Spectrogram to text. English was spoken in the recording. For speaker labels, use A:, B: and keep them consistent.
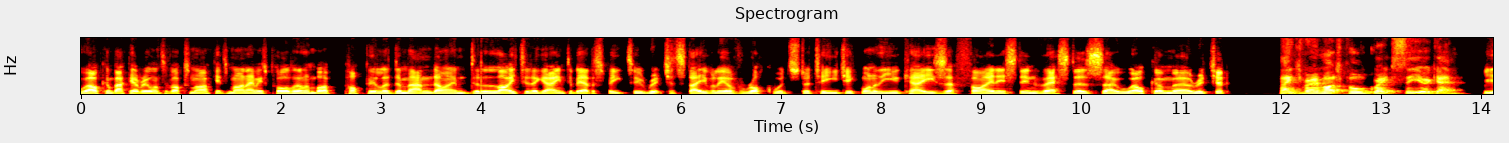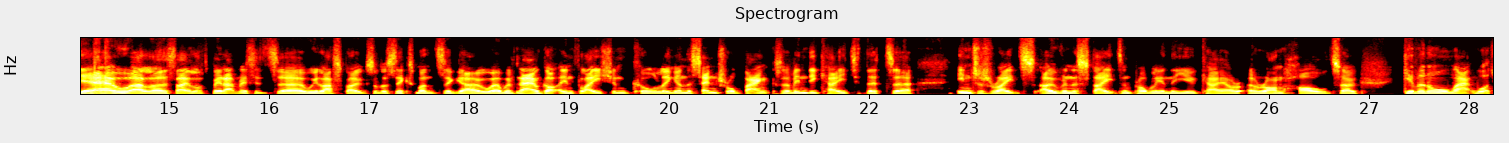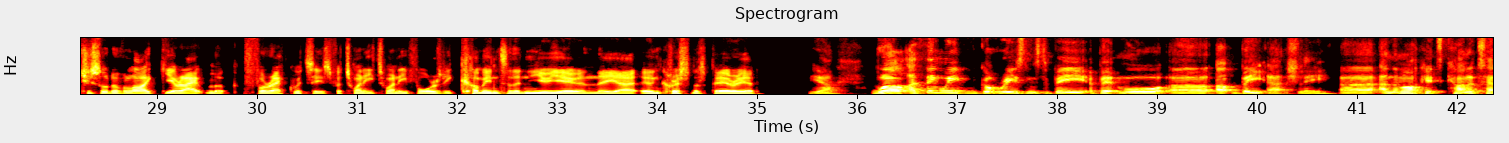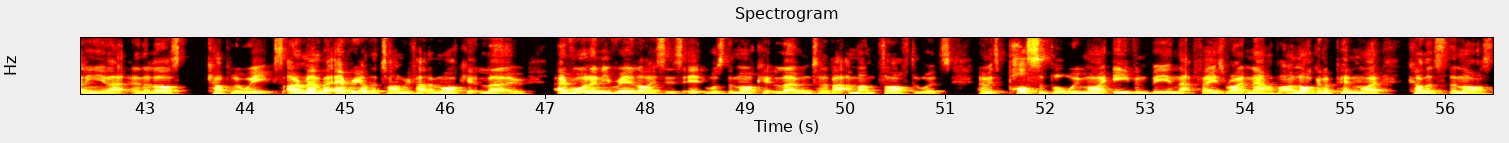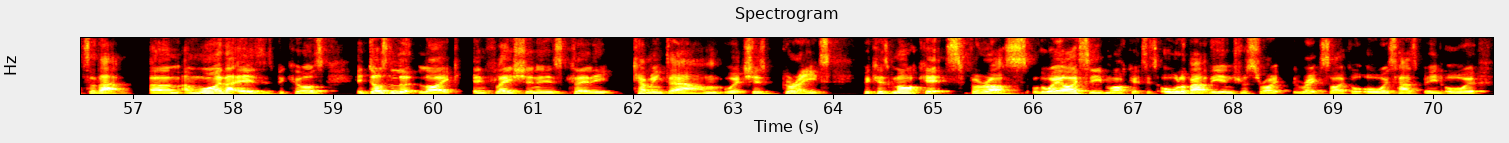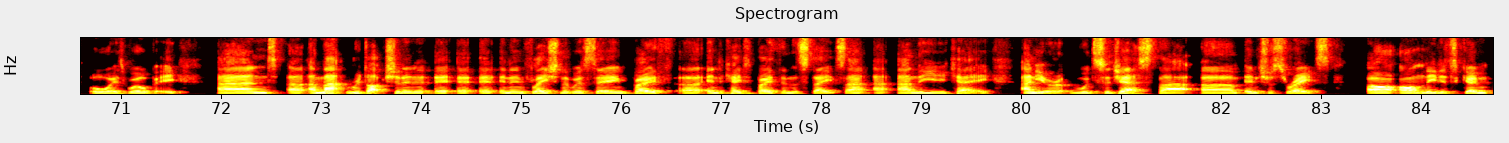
A: Welcome back, everyone, to Vox Markets. My name is Paul Hill, and by popular demand, I am delighted again to be able to speak to Richard Staveley of Rockwood Strategic, one of the UK's finest investors. So, welcome, uh, Richard.
B: Thank you very much, Paul. Great to see you again.
A: Yeah, well, I say a lot's been happening since uh, we last spoke, sort of six months ago. Uh, we've now got inflation cooling, and the central banks have indicated that uh, interest rates over in the states and probably in the UK are, are on hold. So, given all that, what's your sort of like your outlook for equities for 2024 as we come into the new year and the uh, and Christmas period?
B: Yeah. Well, I think we've got reasons to be a bit more uh, upbeat, actually. Uh, and the market's kind of telling you that in the last couple of weeks. I remember every other time we've had a market low, everyone only realizes it was the market low until about a month afterwards. And it's possible we might even be in that phase right now, but I'm not going to pin my color to the mast to that. Um, and why that is, is because it does look like inflation is clearly coming down, which is great because markets for us, or the way I see markets, it's all about the interest rate, rate cycle, always has been, or always will be. And uh, and that reduction in, in, in inflation that we're seeing, both uh, indicated both in the states and, and the UK and Europe, would suggest that um, interest rates are, aren't needed to go,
